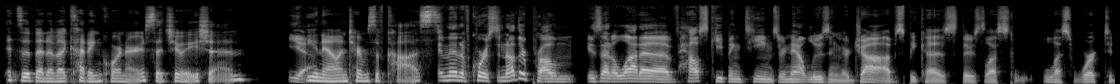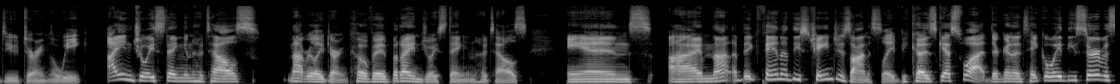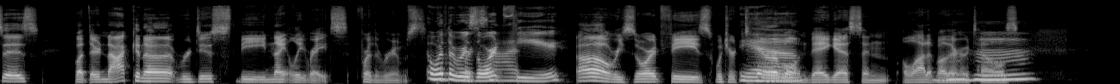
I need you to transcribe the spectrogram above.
it's a bit of a cutting corner situation, Yeah. you know, in terms of cost. And then, of course, another problem is that a lot of housekeeping teams are now losing their jobs because there's less less work to do during the week. I enjoy staying in hotels, not really during COVID, but I enjoy staying in hotels. And I'm not a big fan of these changes, honestly, because guess what? They're going to take away these services, but they're not going to reduce the nightly rates for the rooms. or the resort not. fee. Oh, resort fees, which are Yeah. terrible in Vegas and a lot of other hotels. Mhm.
